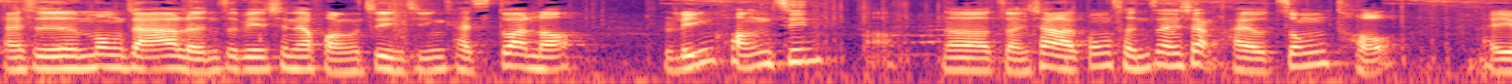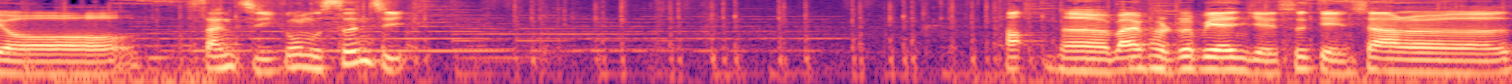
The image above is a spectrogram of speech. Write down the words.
但是孟加拉人这边现在黄金已经开始断了，零黄金啊。那转下了工程战象，还有中投，还有三级弓的升级。好，那 Viper 这边也是点下了。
